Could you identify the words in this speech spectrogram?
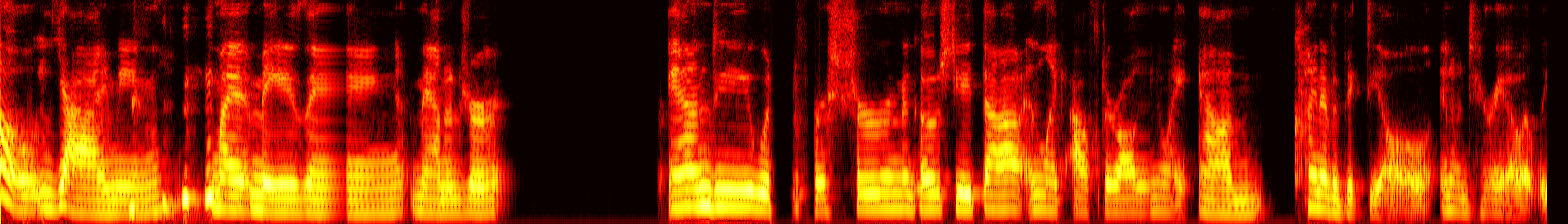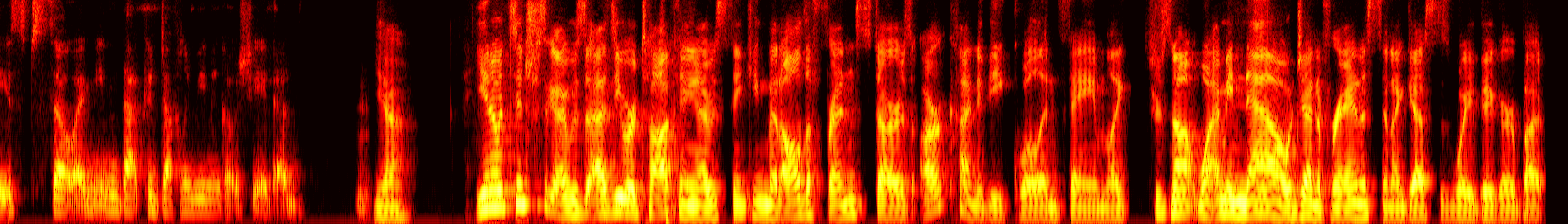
Oh, yeah. I mean, my amazing manager, Andy, would for sure negotiate that. And like, after all, you know, I am kind of a big deal in Ontario, at least. So, I mean, that could definitely be negotiated. Yeah. You know, it's interesting. I was, as you were talking, I was thinking that all the friend stars are kind of equal in fame. Like, there's not one. I mean, now Jennifer Aniston, I guess, is way bigger, but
